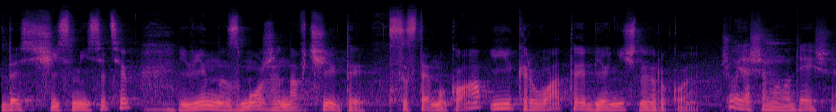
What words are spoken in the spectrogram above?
Десь 6 місяців, і він зможе навчити систему КОАП і керувати біонічною рукою. Що я ще молодий, ще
